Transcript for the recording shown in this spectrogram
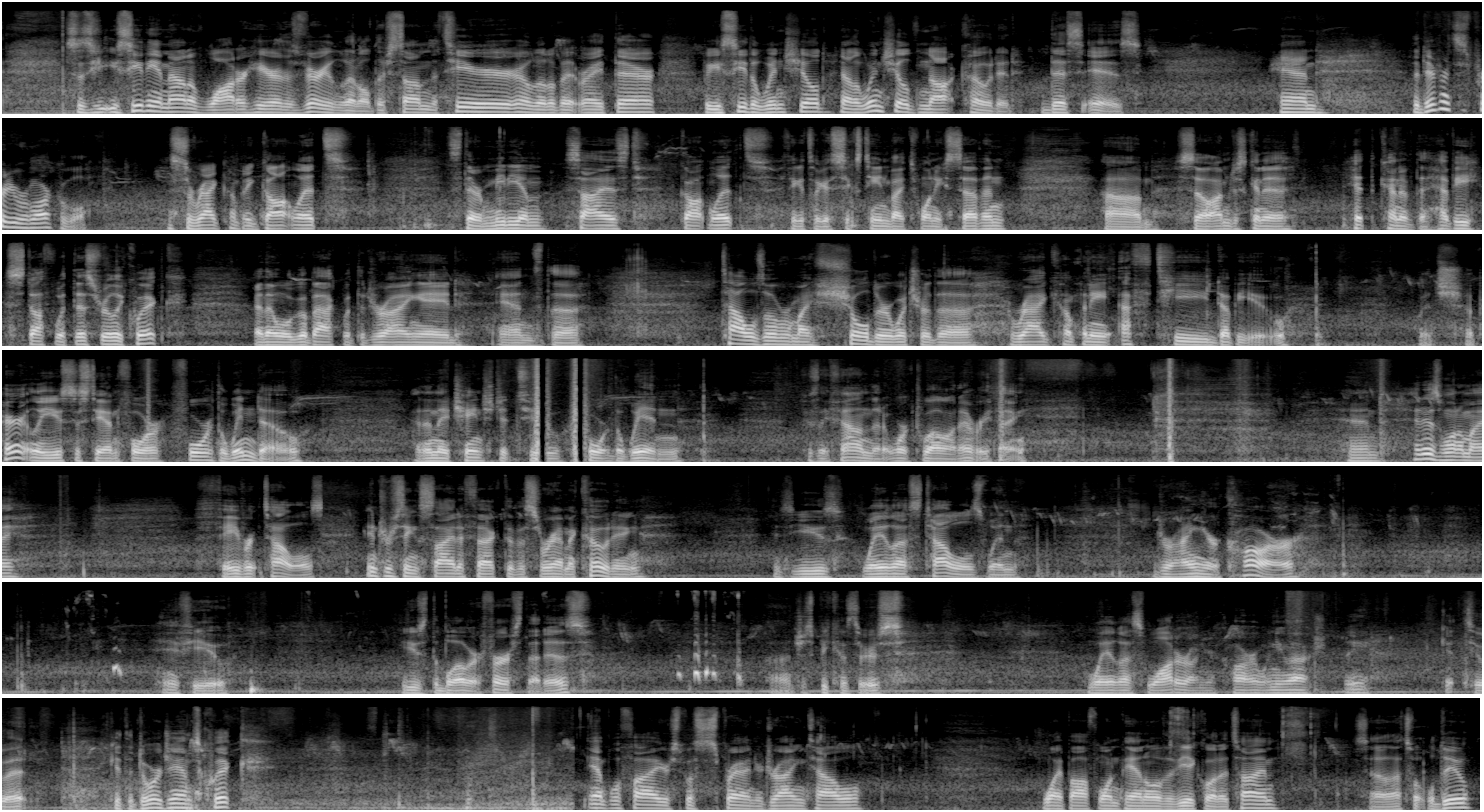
So you see the amount of water here, there's very little. There's some that's here, a little bit right there, but you see the windshield? Now the windshield's not coated, this is. And the difference is pretty remarkable. This is a Rag Company Gauntlet. It's their medium-sized gauntlet. I think it's like a 16 by 27. Um, so I'm just gonna hit kind of the heavy stuff with this really quick, and then we'll go back with the drying aid and the towels over my shoulder, which are the Rag Company FTW, which apparently used to stand for for the window, and then they changed it to for the win because they found that it worked well on everything. And it is one of my favorite towels. Interesting side effect of a ceramic coating is use way less towels when drying your car if you use the blower first, that is. Uh, just because there's way less water on your car when you actually get to it. Get the door jambs quick. Amplify, you're supposed to spray on your drying towel. Wipe off one panel of the vehicle at a time. So that's what we'll do.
